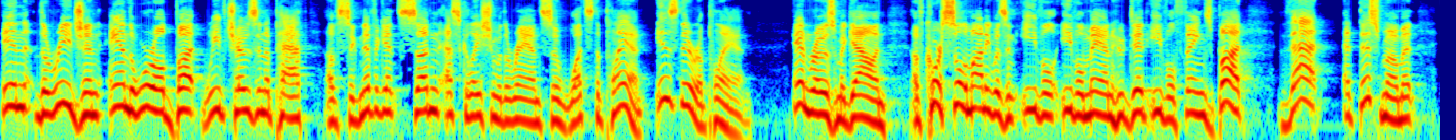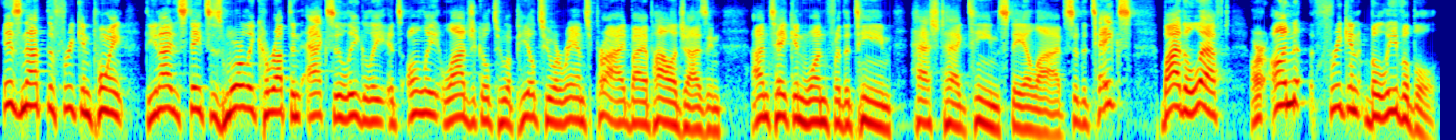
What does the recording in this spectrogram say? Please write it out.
in the region and the world, but we've chosen a path of significant sudden escalation with Iran. So, what's the plan? Is there a plan? And Rose McGowan, of course, Soleimani was an evil, evil man who did evil things, but that at this moment is not the freaking point. The United States is morally corrupt and acts illegally. It's only logical to appeal to Iran's pride by apologizing. I'm taking one for the team. Hashtag team stay alive. So the takes by the left are unfreaking believable.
